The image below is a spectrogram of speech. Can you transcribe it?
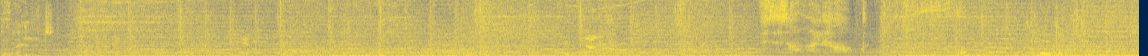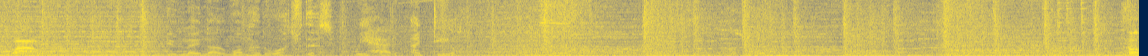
will end. Wow. You may not want her to watch this. We had a deal. Oh,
